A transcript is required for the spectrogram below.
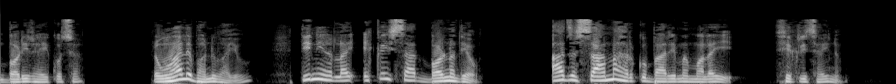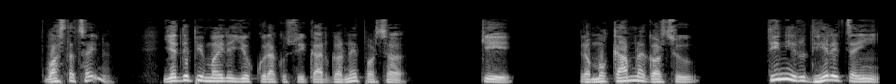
बढ़िरहेको छ। र उहाँले भन्नुभयो तिनीहरूलाई एकैसाथ बढ्न देऊ। आज सामाहरूको बारेमा मलाई फिक्री छैन। वास्ता छैन। यद्यपि मैले यो कुराको स्वीकार गर्नै पर्छ कि र म कामना गर्छु तिनीहरू धेरै चाहिँ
